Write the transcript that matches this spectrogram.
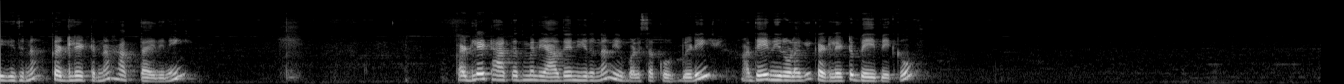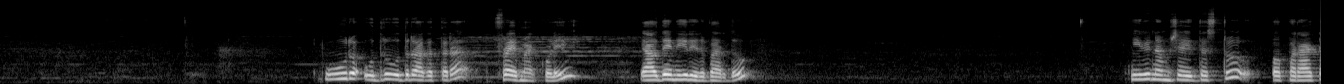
ಈಗ ಇದನ್ನು ಕಡ್ಲೆಟನ್ನು ಹಾಕ್ತಾಯಿದ್ದೀನಿ ಕಡ್ಲೆಟ್ ಹಾಕಿದ್ಮೇಲೆ ಯಾವುದೇ ನೀರನ್ನು ನೀವು ಬಳಸೋಕ್ಕೆ ಹೋಗಬೇಡಿ. ಅದೇ ನೀರೊಳಗೆ ಕಡಲೆಟ್ಟು ಬೇಯಬೇಕು. ಪೂರ ಉದುರು ಉದುರು ಆಗೋ ಥರ ಫ್ರೈ ಮಾಡ್ಕೊಳ್ಳಿ. ಯಾವುದೇ ನೀರು ಇರಬಾರ್ದು. ನೀರಿನಂಶ ಇದ್ದಷ್ಟು ಪರಾಟ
